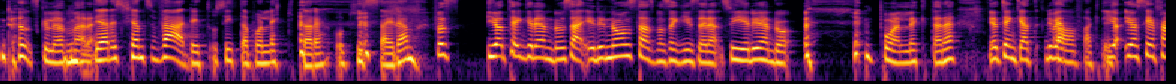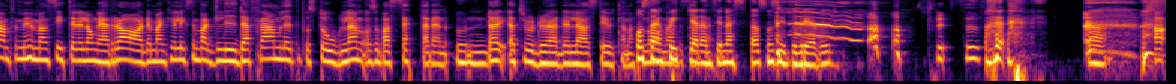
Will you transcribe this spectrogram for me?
den skulle jag ha med dig. Det hade känts värdigt att sitta på en läktare och kissa i den. Fast jag tänker ändå så här, är det någonstans man ska kissa i den så är det ju ändå på en läktare. Jag tänker att, du vet, ja, jag, jag, ser framför mig hur man sitter i långa rader. Man kan ju liksom bara glida fram lite på stolen och så bara sätta den under. Jag tror du hade löst det utan att Och sen skicka den till nästa som sitter bredvid. Precis. ja. ja.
